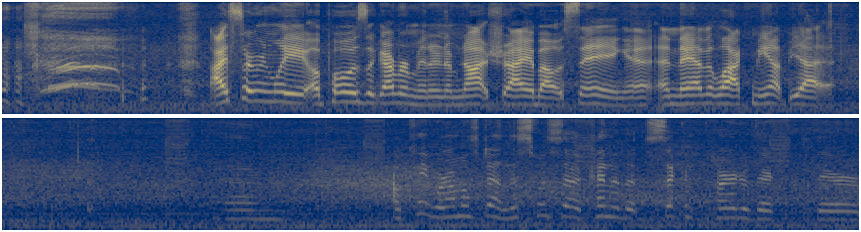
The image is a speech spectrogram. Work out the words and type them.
I certainly oppose the government and I'm not shy about saying it, and they haven't locked me up yet. Um, okay, we're almost done. This was uh, kind of the second part of their, their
